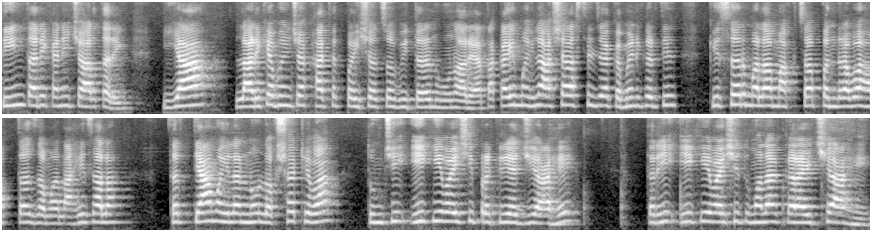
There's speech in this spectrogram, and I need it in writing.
तीन तारीख आणि चार तारीख या लाडक्या बहिणीच्या खात्यात पैशाचं वितरण होणार आहे. आता काही महिला अशा असतील ज्या कमेंट करतील की सर मला मागचा पंधरावा हप्ता जमा नाही झाला. तर त्या महिलांनो लक्षात ठेवा तुमची ई के वाय सी प्रक्रिया जी आहे तर ही ई के वाय सी तुम्हाला करायची आहे.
